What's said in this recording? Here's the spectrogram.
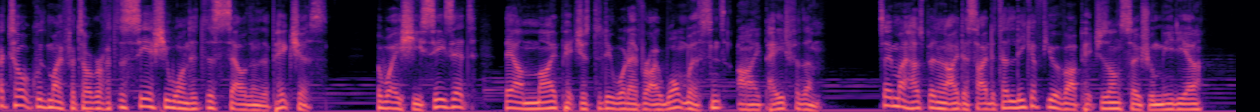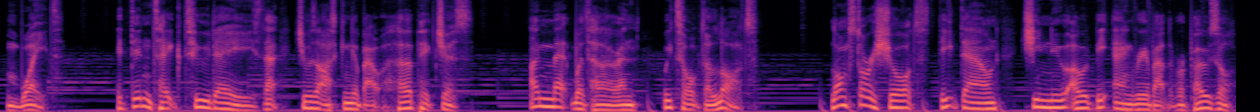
I talked with my photographer to see if she wanted to sell them the pictures. The way she sees it, they are my pictures to do whatever I want with since I paid for them. So my husband and I decided to leak a few of our pictures on social media and wait. It didn't take two days that she was asking about her pictures. I met with her and we talked a lot. Long story short, deep down, she knew I would be angry about the proposal.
